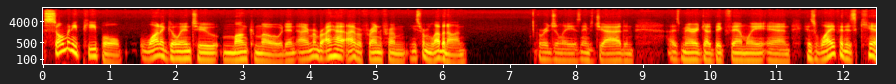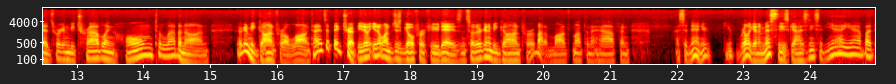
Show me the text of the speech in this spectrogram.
So many people want to go into monk mode, and I remember I had I have a friend from he's from Lebanon originally. His name's Jad, and he's married, got a big family, and his wife and his kids were going to be traveling home to Lebanon. They're going to be gone for a long time. It's a big trip. You don't you don't want to just go for a few days, and so they're going to be gone for about a month, month and a half, and I said, man, you're, you're really going to miss these guys. And he said, yeah, yeah, but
